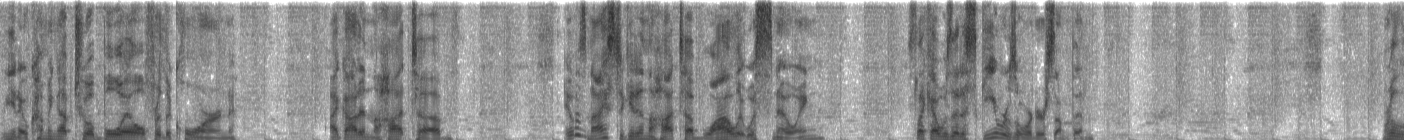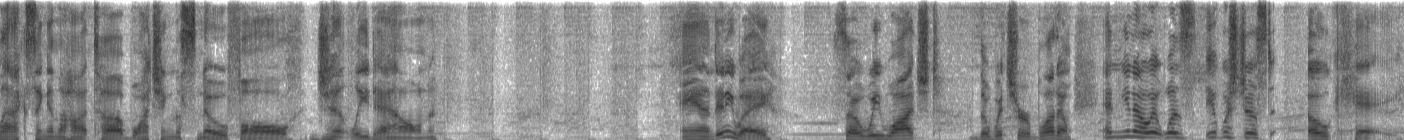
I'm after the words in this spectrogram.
you know, coming up to a boil for the corn, I got in the hot tub. It was nice to get in the hot tub while it was snowing. It's like I was at a ski resort or something. Relaxing in the hot tub, watching the snow fall gently down. And anyway, so we watched The Witcher Blood Omen, and you know, it was it was just okay.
